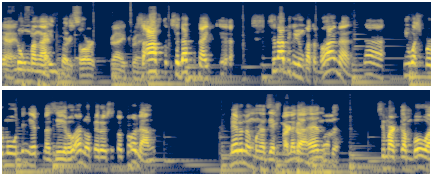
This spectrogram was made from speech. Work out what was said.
Yeah, nung mga investor. Right, right. So after so that night, eh, sinabi ko yung katotohanan na he was promoting it na zero ano pero sa totoo lang meron ng mga Si guests Mark talaga and Gamboa. si Mark Gamboa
